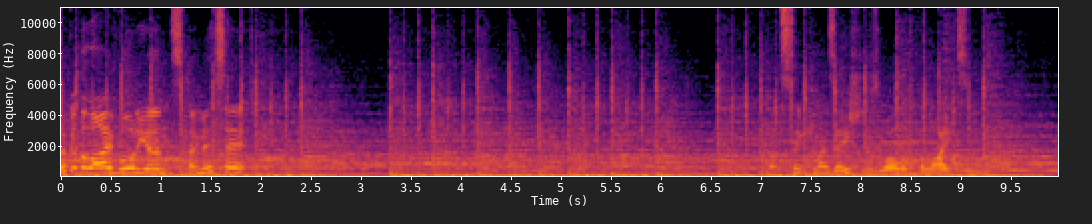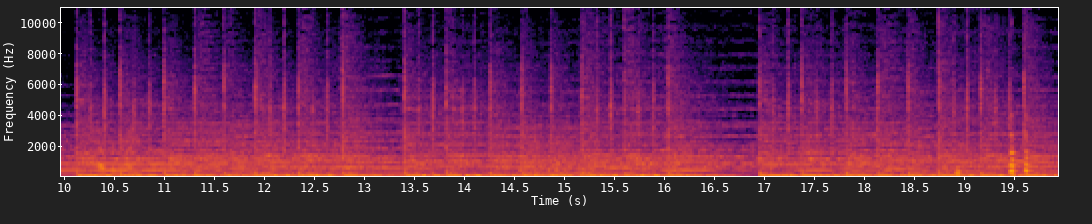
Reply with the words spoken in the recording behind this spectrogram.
Look at the live audience. I miss it. That synchronization as well of the lights and everything.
